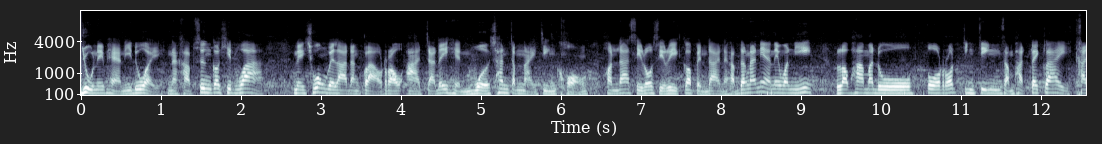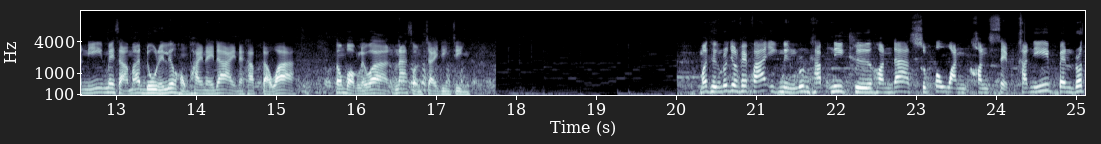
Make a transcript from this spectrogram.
อยู่ในแผนนี้ด้วยนะครับ ซึ่งก็คิดว่า ในช่วงเวลาดังกล่าวเราอาจจะได้เห็นเวอร์ชั่นจำหน่ายจริงของ Honda Zero Series ก็เป็นได้นะครับ ดังนั้นเนี่ยในวันนี้เราพามาดูตัวรถจริง ๆ สัมผัสใกล้ ๆ คันนี้ไม่สามารถดูในเรื่องของภายในได้นะครับ แต่ว่าต้องบอกเลยว่าน่าสนใจจริง ๆมาถึงรถยนต์ไฟฟ้าอีกหนึ่งรุ่นครับ นี่คือ Honda Super One Concept คันนี้เป็นรถ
